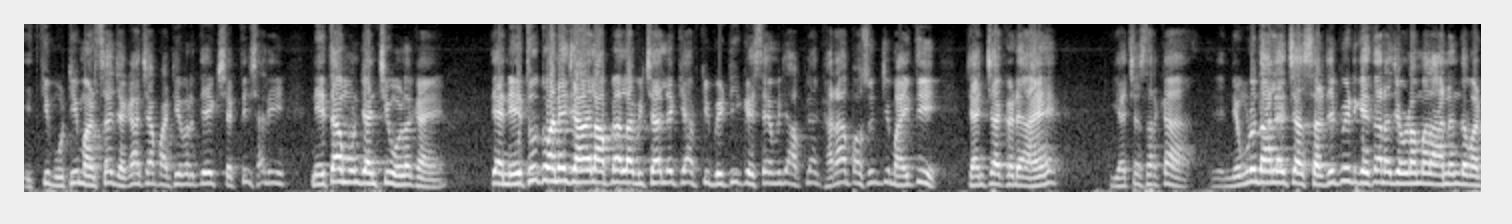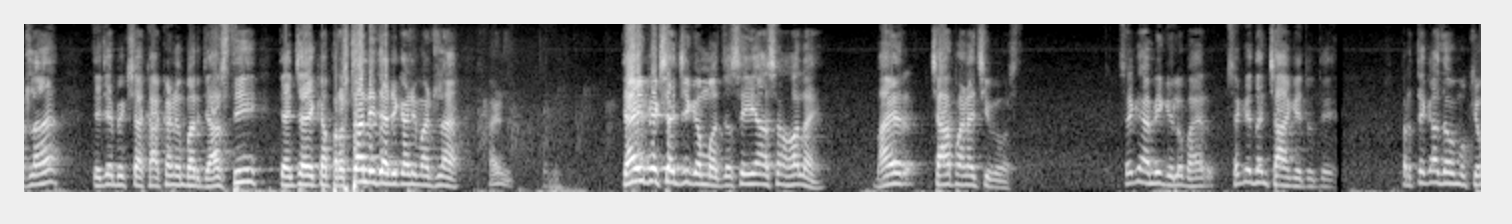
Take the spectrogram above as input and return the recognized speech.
इतकी मोठी माणसं जगाच्या पाठीवरती एक शक्तिशाली नेता म्हणून ज्यांची ओळख आहे त्या नेतृत्वाने ज्यावेळेला आपल्याला विचारलं की आपली बेटी कशी आहे म्हणजे आपल्या घरापासूनची माहिती ज्यांच्याकडे आहे याच्यासारखा निवडून आल्याच्या सर्टिफिकेट घेताना जेवढा मला आनंद वाटला त्याच्यापेक्षा काका नंबर जास्ती त्यांच्या एका प्रश्नाने त्या ठिकाणी वाटला. आणि त्याहीपेक्षाची गंमत जसं हे असा हॉल आहे बाहेर चहा पाण्याची व्यवस्था. सगळे आम्ही गेलो बाहेर. सगळेजण चहा घेत होते. प्रत्येकाजवळ मुख्य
